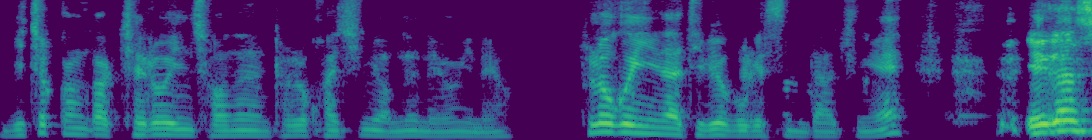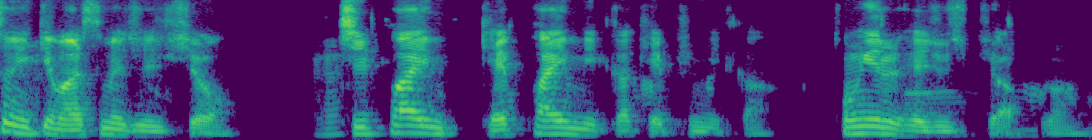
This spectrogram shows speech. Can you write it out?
미적 감각 제로인 저는 별로 관심이 없는 내용이네요. 플러그인이나 디벼 보겠습니다. 나중에. 일관성 있게 말씀해 주십시오. 네? G파이, 개파입니까? 개피입니까? 통일을 해 주십시오, 앞으로.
